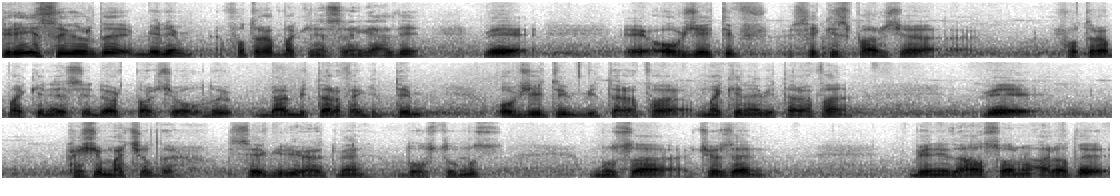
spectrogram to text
direği sıyırdı. Benim fotoğraf makinesine geldi. Ve e, objektif 8 parça, fotoğraf makinesi 4 parça oldu. Ben bir tarafa gittim. Objektif bir tarafa, makine bir tarafa ve kaşım açıldı. Sevgili yönetmen, dostumuz Musa Çözen beni daha sonra aradı.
